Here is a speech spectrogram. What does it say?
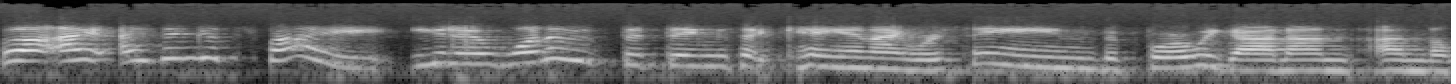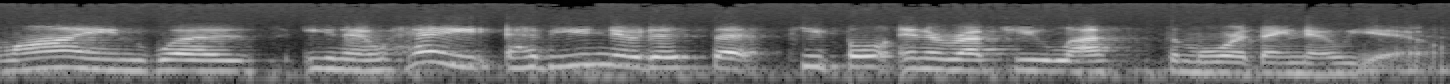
Well, I, I think it's right. You know, one of the things that Kay and I were saying before we got on, on the line was, you know, hey, have you noticed that people interrupt you less the more they know you?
